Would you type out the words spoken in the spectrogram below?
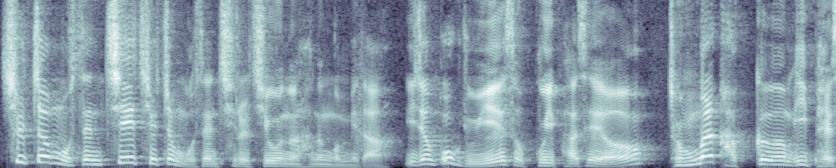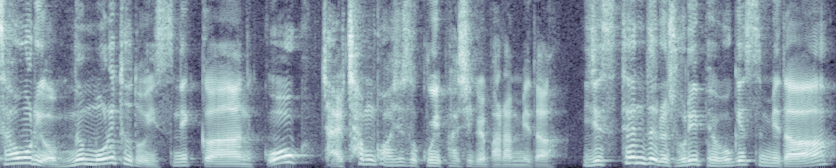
7.5cm, 7.5cm를 지원을 하는 겁니다. 이 점 꼭 유의해서 구입하세요. 정말 가끔 이 배사홀이 없는 모니터도 있으니까 꼭 잘 참고하셔서 구입하시길 바랍니다. 이제 스탠드를 조립해 보겠습니다.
